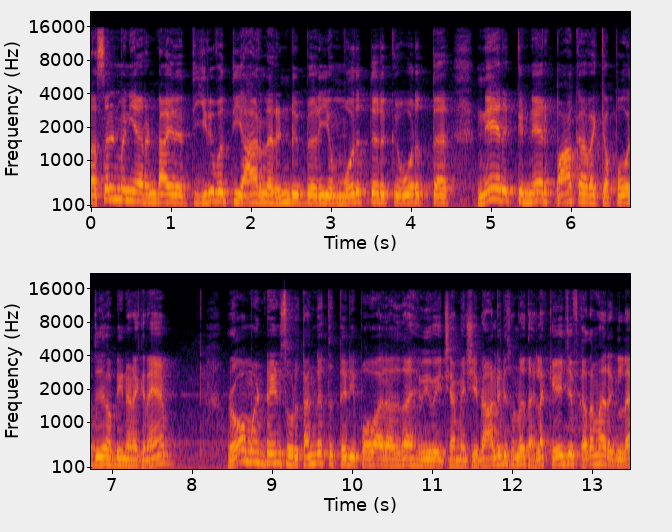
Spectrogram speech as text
ரசல்மனியா ரெண்டாயிரத்தி இருபத்தி ஆறில் ரெண்டு பேரையும் ஒருத்தருக்கு ஒருத்தர் நேருக்கு நேர் பார்க்க வைக்க போகுது அப்படின்னு நினைக்கிறேன். ரோமன் ரெயின்ஸ் ஒரு தங்கத்தை தேடி போவார் அதுதான் ஹெவி வெயிட் சாம்பியன்ஷிப் நான் ஆல்ரெடி சொன்னது தான் எல்லாம் கேஜிஎஃப் கதமாக இருக்குல்ல.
